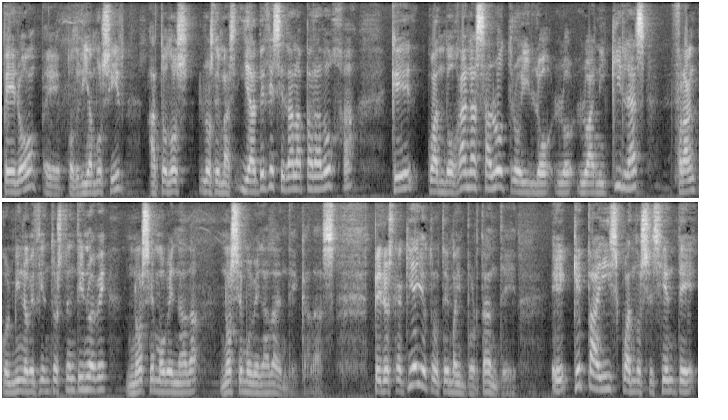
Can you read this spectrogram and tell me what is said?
pero eh, podríamos ir a todos los demás. Y a veces se da la paradoja que cuando ganas al otro y lo, lo aniquilas, Franco en 1939 no se mueve nada, no se mueve nada en décadas. Pero es que aquí hay otro tema importante. Eh, ¿Qué país cuando se siente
